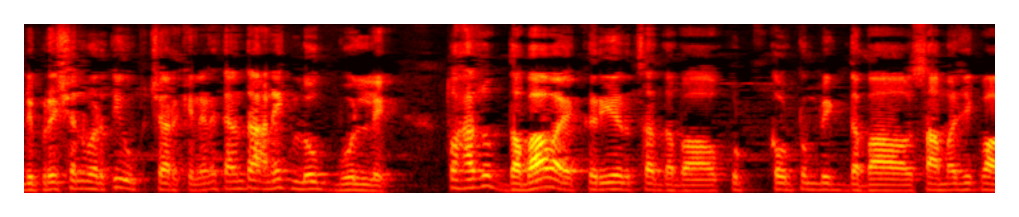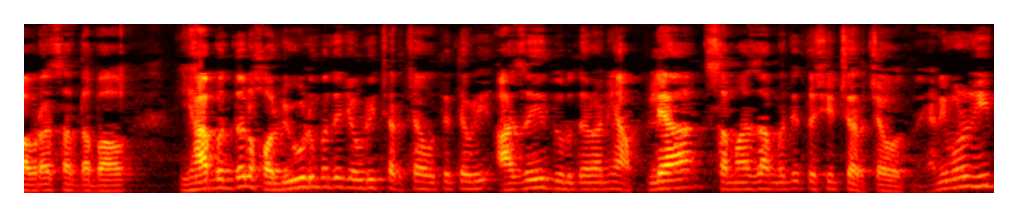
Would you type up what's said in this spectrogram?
डिप्रेशनवरती उपचार केले आणि त्यानंतर अनेक लोक बोलले. तो हा जो दबाव आहे करिअरचा दबाव कुट- कौटुंबिक दबाव सामाजिक वावराचा दबाव ह्याबद्दल हॉलिवूडमध्ये जेवढी चर्चा होते तेवढी आजही दुर्दैवाने आपल्या समाजामध्ये तशी चर्चा होत नाही. आणि म्हणून ही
